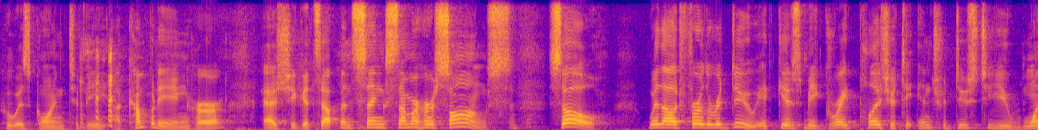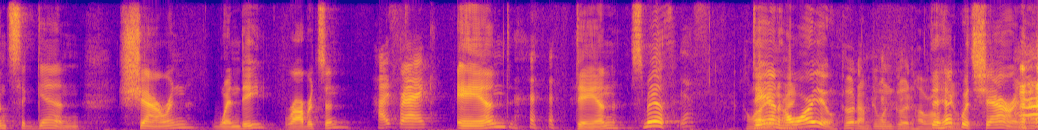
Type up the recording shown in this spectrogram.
who is going to be accompanying her as she gets up and sings some of her songs. So, without further ado, it gives me great pleasure to introduce to you once again Sharen Wendy Robertson Hi, Frank. and Dan Smith. Yes. Dan, how are you? Good, I'm doing good. How are you? The heck you? with Sharen.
